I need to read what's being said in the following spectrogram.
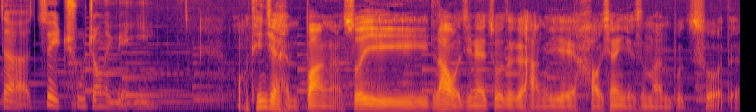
的最初衷的原因。哦，听起来很棒啊！所以拉我进来做这个行业，好像也是蛮不错的。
